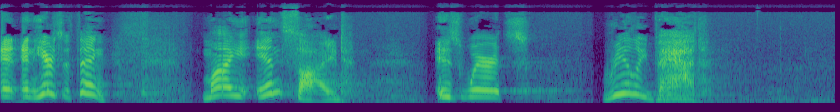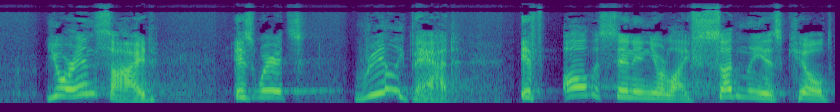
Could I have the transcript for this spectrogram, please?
and, and here's the thing my inside is where it's really bad. Your inside is where it's really bad. If all the sin in your life suddenly is killed,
